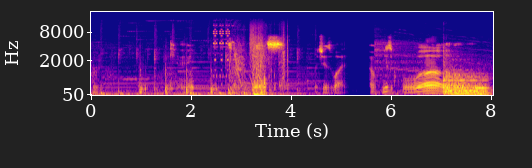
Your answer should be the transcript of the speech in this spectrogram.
Hmm. Okay. So we have this, which is what? Oh, music. Whoa.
